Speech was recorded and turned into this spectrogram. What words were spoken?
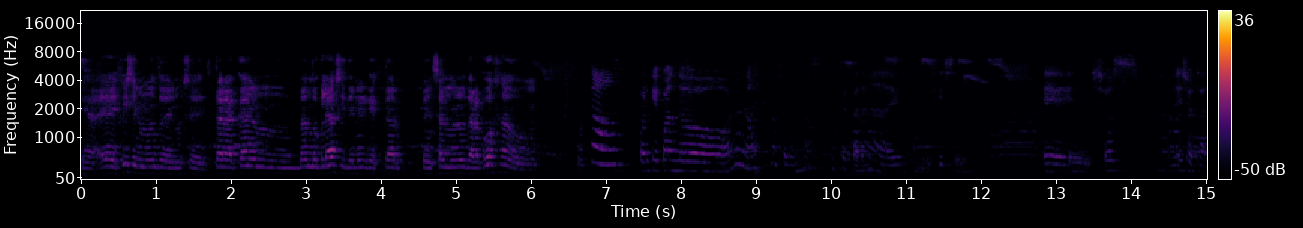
era, era difícil el momento de, no sé, estar acá en- dando clase y tener que estar pensando en otra cosa o... No, porque cuando. No, no, no fue, no, no fue para nada di- difícil. Eh, ellos, ellos están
